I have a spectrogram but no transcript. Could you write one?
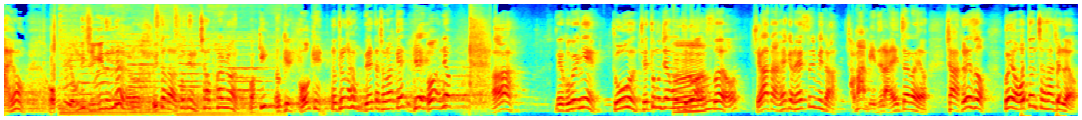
아, 형, 어, 오늘 연기 즐기는데 이따가 손님 차 팔면 맞기? 오케이. 오케이. 자, 들어가 형. 내가 이따 전화할게. 오케이. 어, 안녕. 아, 네 고객님 돈 제 통장으로 들어왔어요. 제가 다 해결했습니다. 저만 믿으라 했잖아요. 자, 그래서 고객님 어떤 차 사실래요?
